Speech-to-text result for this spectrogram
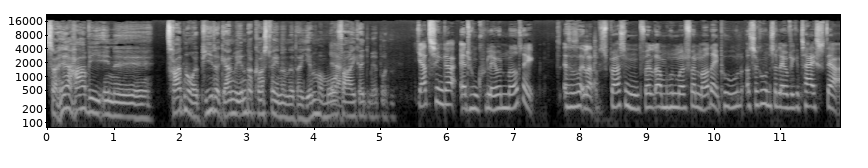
så her har vi en øh, 13-årig pige, der gerne vil ændre kostvanerne derhjemme, og mor og Ja. far er ikke rigtig med på den. Jeg tænker, at hun kunne lave en maddag. Altså, eller spørge sine forældre, om hun måtte få en maddag på ugen, og så kunne hun så lave vegetarisk der.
